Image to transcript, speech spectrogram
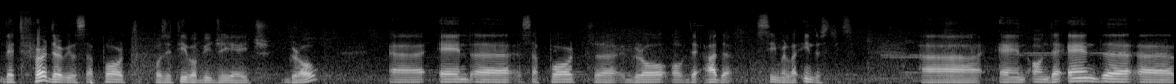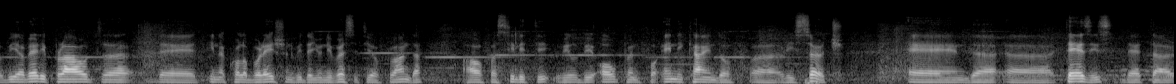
that further will support Positivo BGH growth and support growth of the other similar industries. Uh, and on the end, uh, uh, we are very proud that in a collaboration with the University of Rwanda, our facility will be open for any kind of research and theses that are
